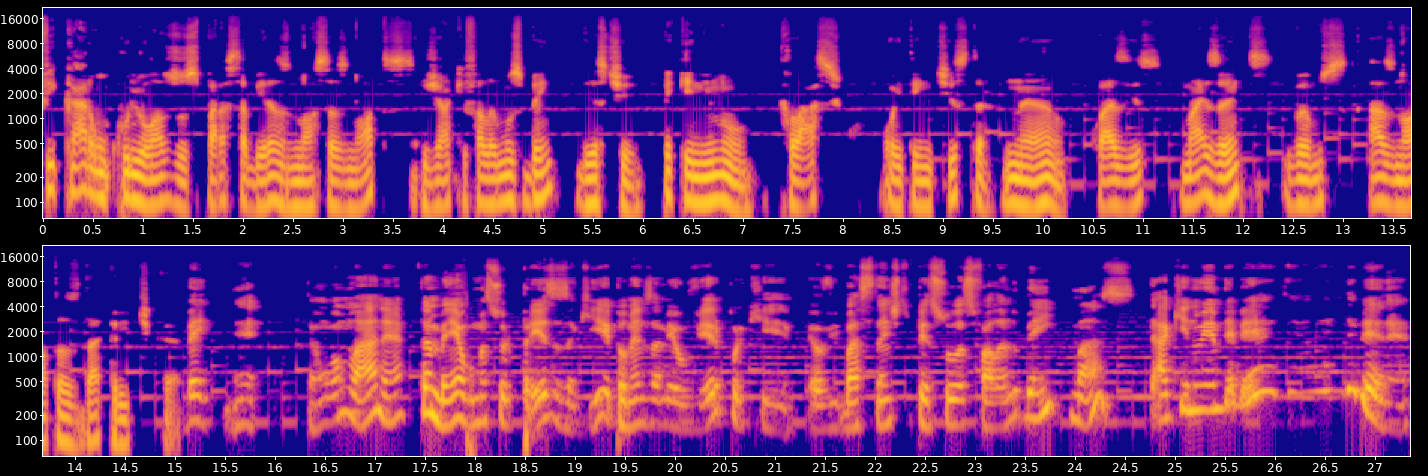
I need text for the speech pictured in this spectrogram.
Ficaram curiosos para saber as nossas notas, já que falamos bem deste pequenino clássico oitentista? Não, quase isso. Mas antes, vamos às notas da crítica. Bem, é, então vamos lá, né? Também algumas surpresas aqui, pelo menos a meu ver, porque eu vi bastante pessoas falando bem, mas aqui no IMDB o IMDB, né?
